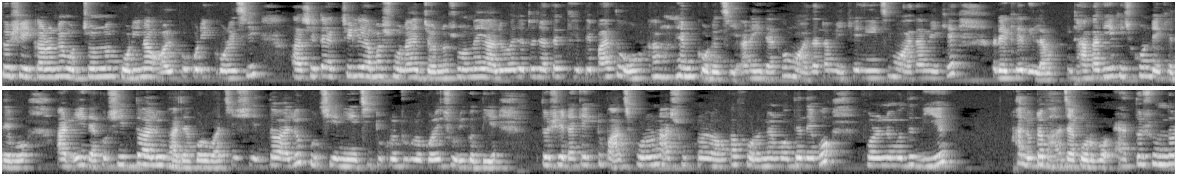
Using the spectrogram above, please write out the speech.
তো সেই কারণে ওর জন্য করি না, অল্প করেই করেছি। আর সেটা অ্যাকচুয়ালি আমার সোনাইয়ের জন্য। সোনাই আলু ভাজাটা যাতে খেতে পায়, তো ওর কারণে আমি করেছি। আর এই দেখো, ময়দাটা মেখে নিয়েছি। ময়দা মেখে রেখে দিলাম। ঢাকা দিয়ে কিছুক্ষণ রেখে দেবো। আর এই দেখো, সিদ্ধ আলু ভাজা করব। আজকে সিদ্ধ আলু কুচিয়ে নিয়েছি টুকরো টুকরো করে ছুরি করে দিয়ে। তো সেটাকে একটু পাঁচ ফোড়ন আর শুকনো লঙ্কা ফোড়নের মধ্যে দেবো। ফোড়নের মধ্যে দিয়ে আলুটা ভাজা করব। এত সুন্দর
